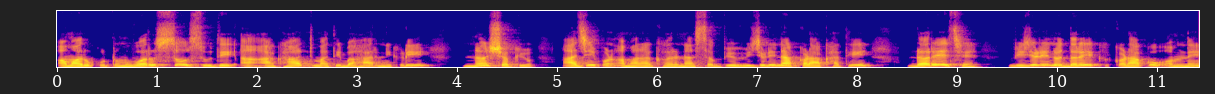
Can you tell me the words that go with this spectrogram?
અમારું કુટુંબ વર્ષો સુધી આ આઘાતમાંથી બહાર નીકળી ન શક્યું. આજે પણ અમારા ઘરના સભ્યો વીજળીના કડાકાથી ડરે છે. વીજળીનો દરેક કડાકો અમને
